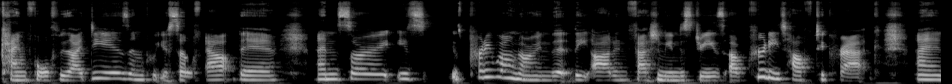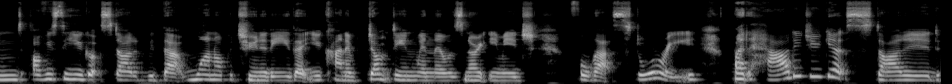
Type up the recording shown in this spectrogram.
came forth with ideas and put yourself out there. And so it's it's pretty well known that the art and fashion industries are pretty tough to crack. And obviously, you got started with that one opportunity that you kind of jumped in when there was no image for that story. But how did you get started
